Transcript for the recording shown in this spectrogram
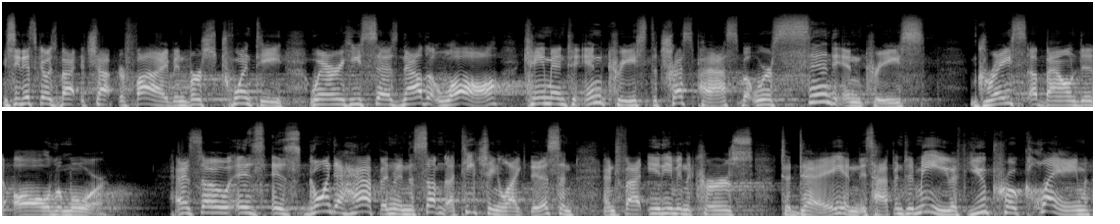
You see, this goes back to chapter 5 in verse 20, where he says, Now that law came in to increase the trespass, but where sin increased, grace abounded all the more. And so is, is going to happen in some, a teaching like this, and in fact, it even occurs today, and it's happened to me. If you proclaim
